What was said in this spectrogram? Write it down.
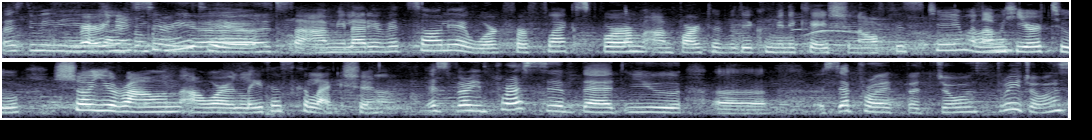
Nice to meet you. Very I'm nice from to meet Korea. you. So I'm Ilaria Vezzoli. I work for FlexFirm. I'm part of the communication office team, and I'm here to show you around our latest collection. It's very impressive that you uh, separate the zones, three zones.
